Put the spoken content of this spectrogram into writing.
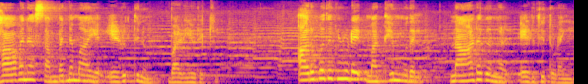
ഭാവന സമ്പന്നമായ എഴുത്തിനും വഴിയൊരുക്കി. അറുപതുകളുടെ മധ്യം മുതൽ നാടകങ്ങൾ എഴുതി തുടങ്ങി.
